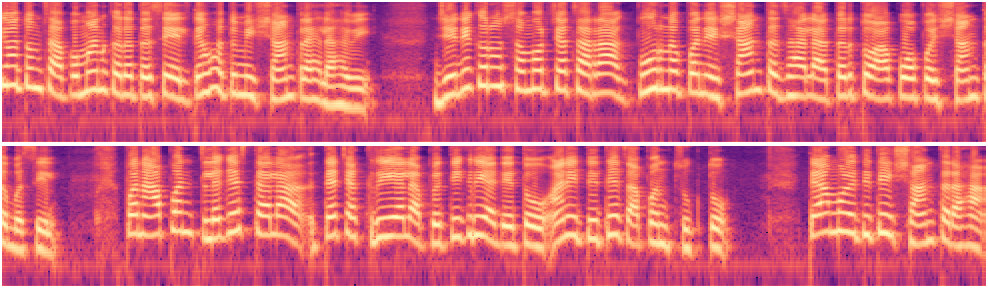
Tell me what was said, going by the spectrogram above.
किंवा तुमचा अपमान करत असेल तेव्हा तुम्ही शांत राहायला हवे. जेणेकरून समोरच्याचा राग पूर्णपणे शांत झाला तर तो आपोआपच शांत बसेल. पण आपण लगेच त्याला त्याच्या क्रियेला प्रतिक्रिया देतो आणि तिथेच आपण चुकतो. त्यामुळे तिथे शांत राहा.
